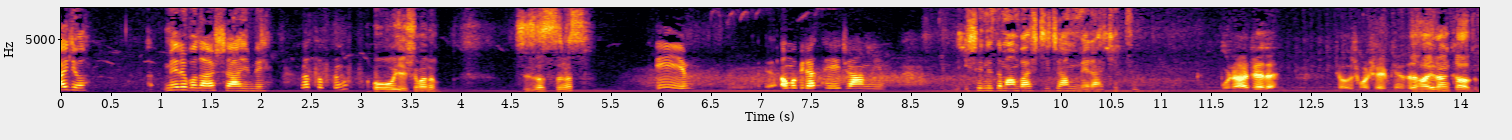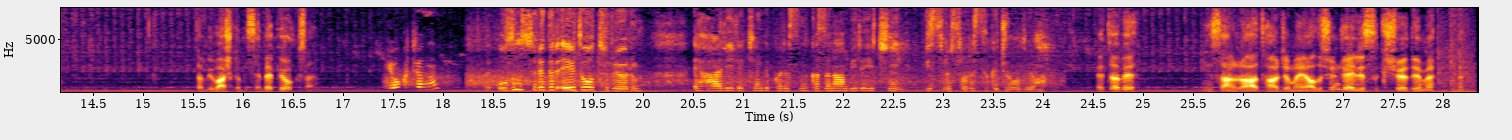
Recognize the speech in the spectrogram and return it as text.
Alo. Merhabalar Şahin Bey. Nasılsınız? Oo Yeşim Hanım. Siz nasılsınız? İyiyim. Ama biraz heyecanlıyım. İşe ne zaman başlayacağımı merak ettim. Bu ne acele? Çalışma şevkinize hayran kaldım. Tabii başka bir sebep yoksa. Yok canım. Uzun süredir evde oturuyorum. E haliyle kendi parasını kazanan biri için bir süre sonra sıkıcı oluyor. E tabi. İnsan rahat harcamaya alışınca eli sıkışıyor değil mi?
